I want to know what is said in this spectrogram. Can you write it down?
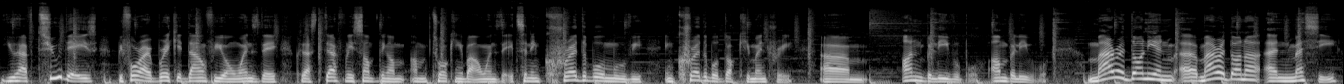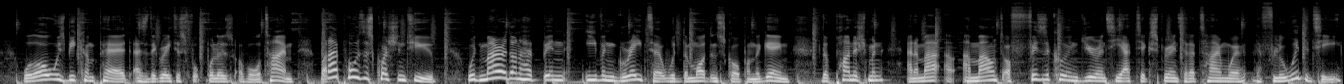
You have two days before I break it down for you on Wednesday, because that's definitely something I'm, I'm talking about on Wednesday. It's an incredible movie, incredible documentary. Um, unbelievable, unbelievable. Maradona and, uh, Maradona and Messi will always be compared as the greatest footballers of all time. But I pose this question to you Would Maradona have been even greater with the modern scope on the game? The punishment and amount of physical endurance he had to experience at a time where the fluidity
